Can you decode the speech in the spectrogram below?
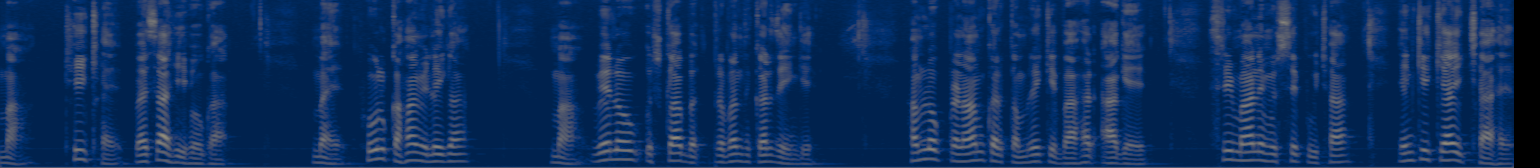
माँ, ठीक है, वैसा ही होगा। मैं, फूल कहाँ मिलेगा? माँ, वे लोग उसका प्रबंध कर देंगे। हम लोग प्रणाम कर कमरे के बाहर आ गए। श्री माँ ने मुझसे पूछा, इनकी क्या इच्छा है?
